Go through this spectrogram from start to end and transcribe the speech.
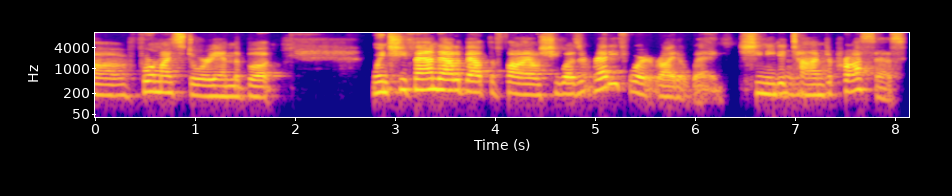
uh, for my story and the book. When she found out about the file, she wasn't ready for it right away. She needed mm-hmm. time to process,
